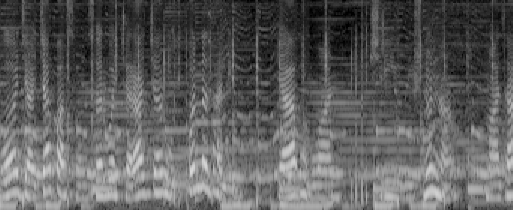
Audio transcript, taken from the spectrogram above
व ज्याच्यापासून सर्व चराचर उत्पन्न झाले त्या भगवान श्री विष्णूंना माझा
